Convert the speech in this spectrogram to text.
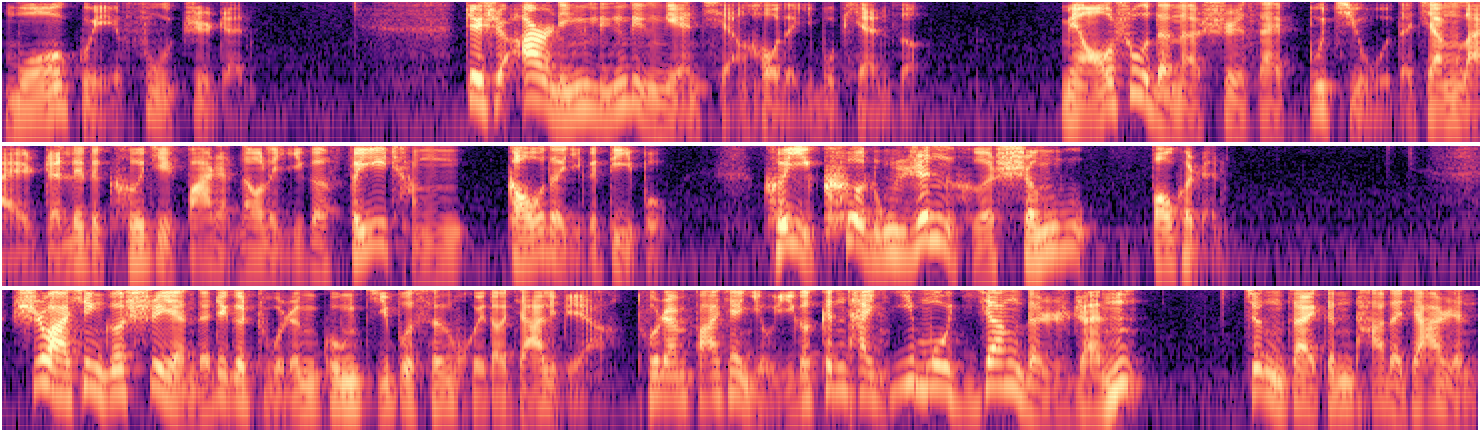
《魔鬼复制人》，这是二零零零年前后的一部片子，描述的呢是在不久的将来，人类的科技发展到了一个非常高的一个地步，可以克隆任何生物，包括人。施瓦辛格饰演的这个主人公吉布森回到家里边啊，突然发现有一个跟他一模一样的人，正在跟他的家人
